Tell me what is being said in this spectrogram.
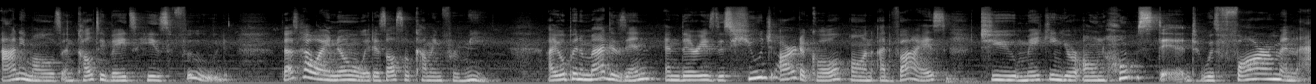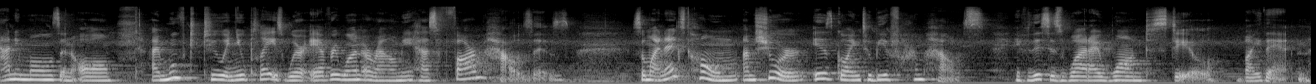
animals and cultivates his food. That's how I know it is also coming for me. I open a magazine and there is this huge article on advice to making your own homestead with farm and animals and all. I moved to a new place where everyone around me has farmhouses. So my next home, I'm sure, is going to be a farmhouse if this is what I want still by then.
